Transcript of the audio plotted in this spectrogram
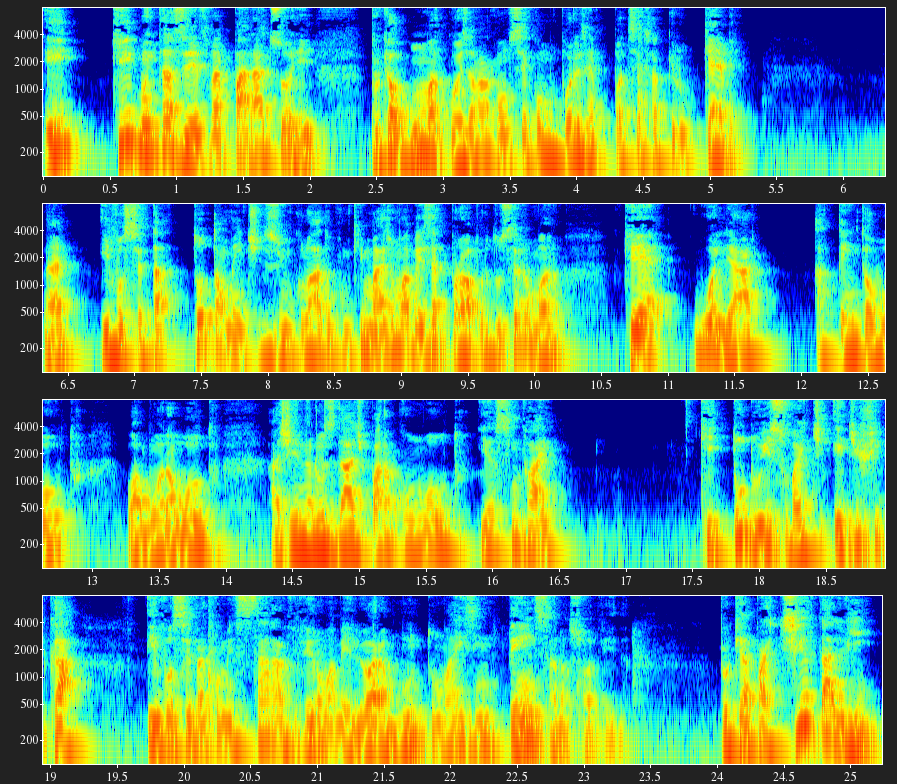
E que muitas vezes vai parar de sorrir porque alguma coisa vai acontecer, como por exemplo, pode ser que aquilo quebre. né? E você está totalmente desvinculado com o que, mais uma vez, é próprio do ser humano, que é o olhar atento ao outro, o amor ao outro, a generosidade para com o outro, e assim vai. Que tudo isso vai te edificar e você vai começar a ver uma melhora muito mais intensa na sua vida. Porque a partir dali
